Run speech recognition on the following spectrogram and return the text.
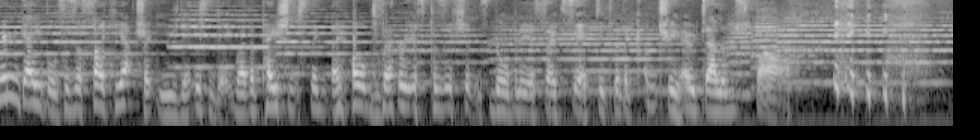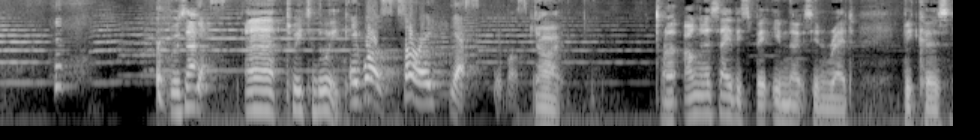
Grim Gables is a psychiatric unit, isn't it, where the patients think they hold various positions normally associated with a country hotel and spa. Was that uh, tweet of the week? It was. Sorry. Yes, it was. All right. Uh, I'm going to say this bit, even though it's in red, because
